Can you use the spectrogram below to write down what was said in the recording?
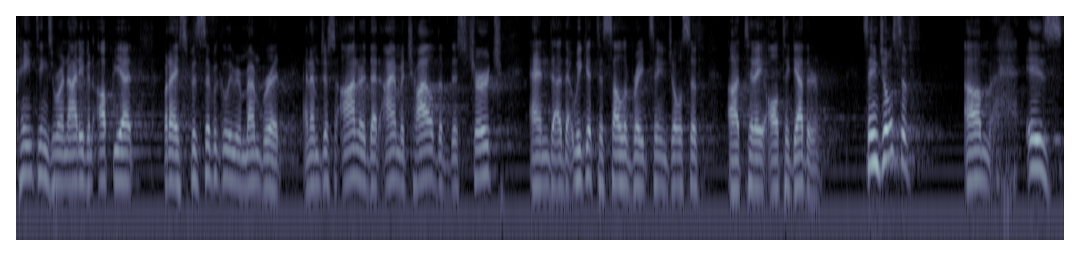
paintings were not even up yet, but I specifically remember it, and I'm just honored that I am a child of this church and uh, that we get to celebrate St. Joseph uh, today all together. St. Joseph um, is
